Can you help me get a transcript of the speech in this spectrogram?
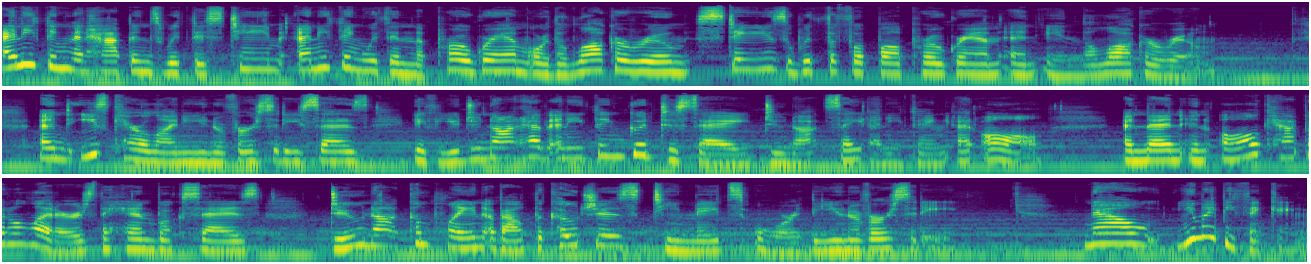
Anything that happens with this team, anything within the program or the locker room, stays with the football program and in the locker room. And East Carolina University says if you do not have anything good to say, do not say anything at all. And then in all capital letters, the handbook says do not complain about the coaches, teammates, or the university. Now, you might be thinking,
